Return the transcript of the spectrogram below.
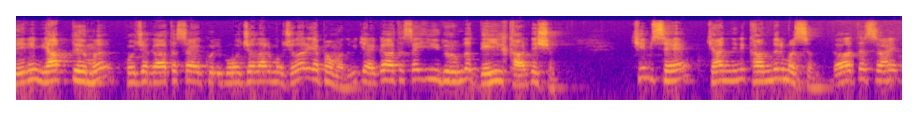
benim yaptığımı koca Galatasaray Kulübü hocalar hocalar yapamadı. Bir kere Galatasaray iyi durumda değil kardeşim. Kimse kendini kandırmasın. Galatasaray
